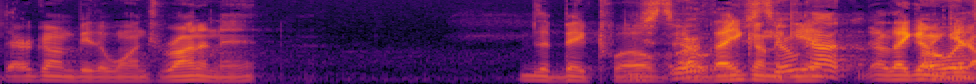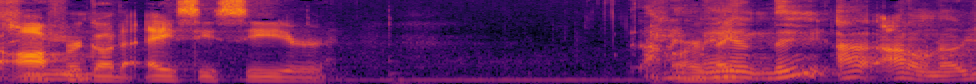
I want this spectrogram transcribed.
they're going to be the ones running it. The Big Twelve still- are they going to get? Are they going to get an offer? Go to ACC or I Or mean, they- man, then, I, I don't know. You,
